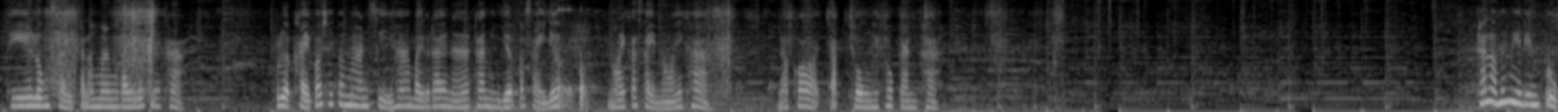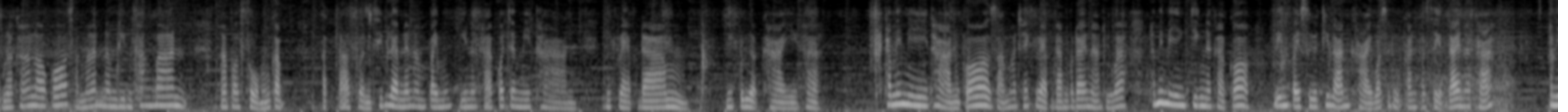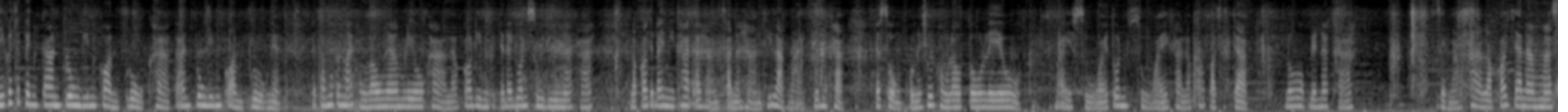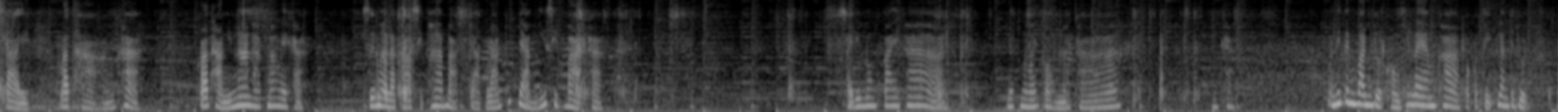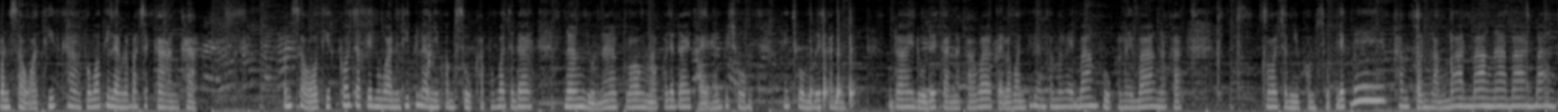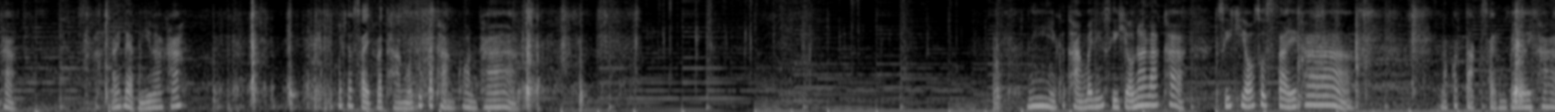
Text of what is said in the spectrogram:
เทลงใส่กระมังใบเล็กเนี่ยค่ะ เปลือกไข่ก็ใช้ประมาณ4-5ใบก็ได้นะ ถ้ามีเยอะก็ใส่เยอะ น้อยก็ใส่น้อยค่ะ แล้วก็จะชงให้เข้ากันค่ะ ถ้าเราไม่มีดินปลูกนะคะ เราก็สามารถนำดินข้างบ้านมาผสมกับอัตราส่วนที่พี่แรมแนะนำไปเมื่อกี้นะคะ ก็จะมีถ่าน มีแกลบดำมีเปลือกไข่ค่ะ ถ้าไม่มีถ่านก็สามารถใช้แกลบดำก็ได้นะ หรือว่าถ้าไม่มีจริงๆนะคะก็วิ่งไปซื้อที่ร้านขายวัสดุการเกษตรได้นะคะ อันนี้ก็จะเป็นการปรุงดินก่อนปลูกค่ะ การปรุงดินก่อนปลูกเนี่ย จะทำให้ต้นไม้ของเรางามเร็วค่ะ แล้วก็ดินก็จะได้ร่วนซุยดีนะคะ แล้วก็จะได้มีธาตุอาหารสารอาหารที่หลากหลายขึ้นค่ะ จะส่งผลให้พืชของเราโตเร็ว ใบสวยต้นสวยค่ะ แล้วก็ปราศจากโรคด้วยนะคะ เสร็จแล้วค่ะ เราก็จะนำมาใส่กระถางค่ะ กระถางนี้น่ารักมากเลยค่ะ ซื้อมาราคา 15 บาท จากร้านทุกอย่าง 20 บาทค่ะ ใส่ดินลงไปค่ะ เล็กน้อยก่อนนะคะนี่ค่ะ วันนี้เป็นวันหยุดของพี่แรมค่ะ ปกติพี่แรมจะหยุดวันเสาร์อาทิตย์ค่ะ เพราะว่าพี่แรมรับราชการค่ะ วันเสาร์อาทิตย์ก็จะเป็นวันที่พี่แรมมีความสุขค่ะ เพราะว่าจะได้นั่งอยู่หน้ากล้องเนาะก็จะได้ถ่ายให้ผู้ชมให้ชมด้วยกันได้ดูด้วยกันนะคะ ว่าแต่ละวันพี่แรมทำอะไรบ้างปลูกอะไรบ้างนะคะ ก็จะมีความสุขเล็กๆทำสวนหลังบ้านบ้างหน้าบ้านบ้างค่ะ ได้แบบนี้นะคะ ก็จะใส่กระถางไว้ทุกกระถางก่อนค่ะนี่กระถางใบนี้สีเขียวน่ารักค่ะ สีเขียวสดใสค่ะ แล้วก็ตักใส่ลงไปเลยค่ะ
